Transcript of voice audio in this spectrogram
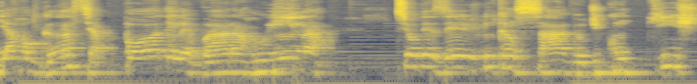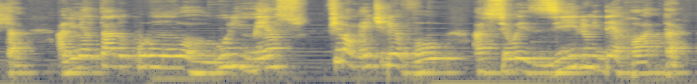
e arrogância podem levar à ruína. Seu desejo incansável de conquista, alimentado por um orgulho imenso, finalmente levou a seu exílio e derrota.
